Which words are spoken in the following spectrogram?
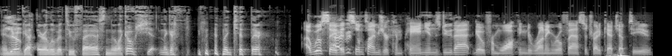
and you got there a little bit too fast, and they're like, "Oh shit!" and they got they get there. I will say I that was- sometimes your companions do that, go from walking to running real fast to try to catch up to you.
